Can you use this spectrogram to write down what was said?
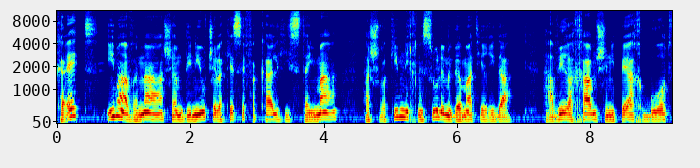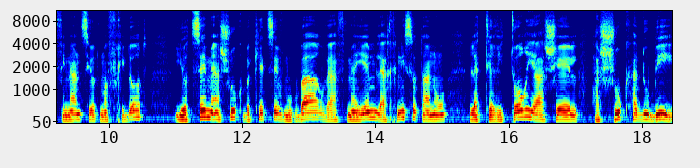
כעת, עם ההבנה שהמדיניות של הכסף הקל הסתיימה, השווקים נכנסו למגמת ירידה. האוויר החם שניפח בועות פיננסיות מפחידות יוצא מהשוק בקצב מוגבר ואף מאיים להכניס אותנו לטריטוריה של השוק הדובי.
